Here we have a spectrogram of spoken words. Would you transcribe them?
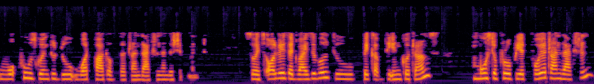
wh- who's going to do what part of the transaction and the shipment. So it's always advisable to pick up the Incoterms most appropriate for your transaction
